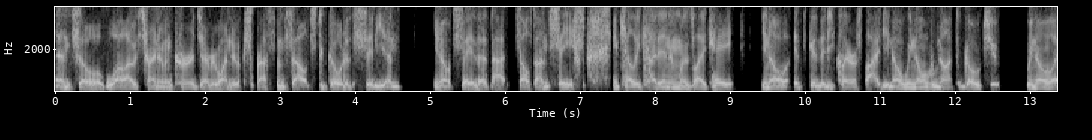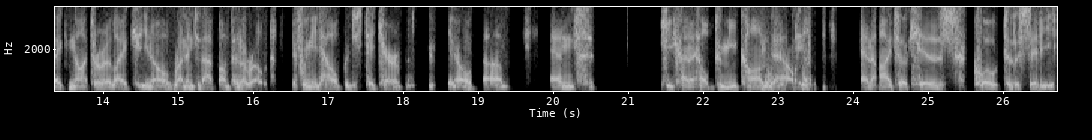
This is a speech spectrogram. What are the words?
And so while I was trying to encourage everyone to express themselves, to go to the city and, you know, say that that felt unsafe, and Kelly cut in and was like, hey, you know, it's good that he clarified, you know, we know who not to go to. We know like not to like, you know, run into that bump in the road. If we need help, we just take care of it, you know. Um, and he kind of helped me calm down. And I took his quote to the city.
